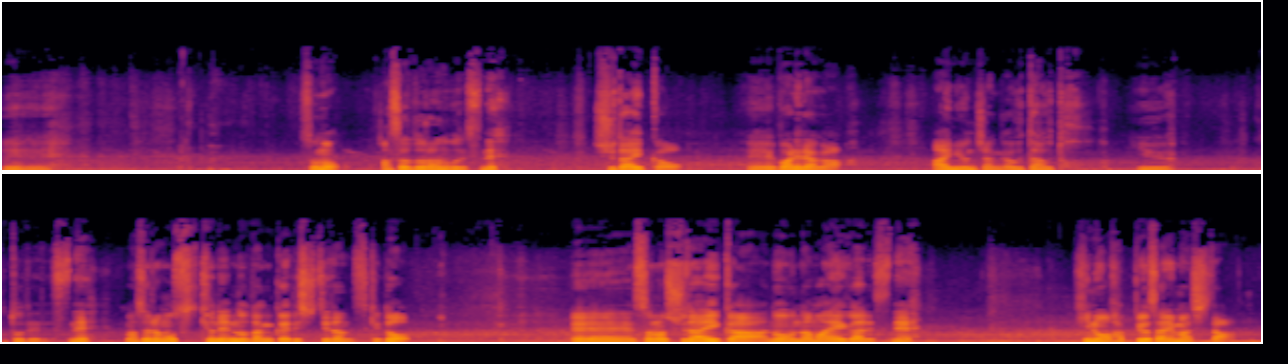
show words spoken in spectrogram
えー、その朝ドラのですね主題歌を、えー、我らがあいみょんちゃんが歌うということでですね、まあ、それも去年の段階で知ってたんですけど、えー、その主題歌の名前がですね昨日発表されました。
